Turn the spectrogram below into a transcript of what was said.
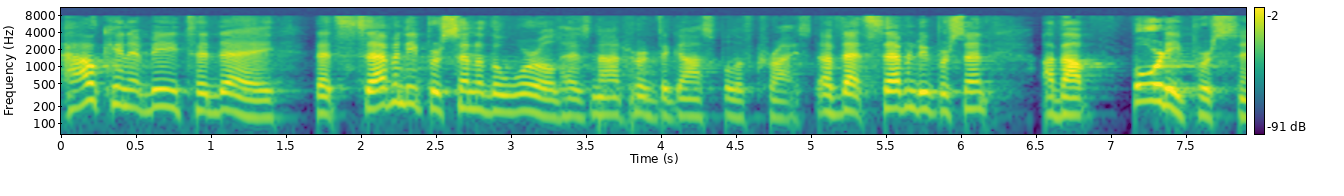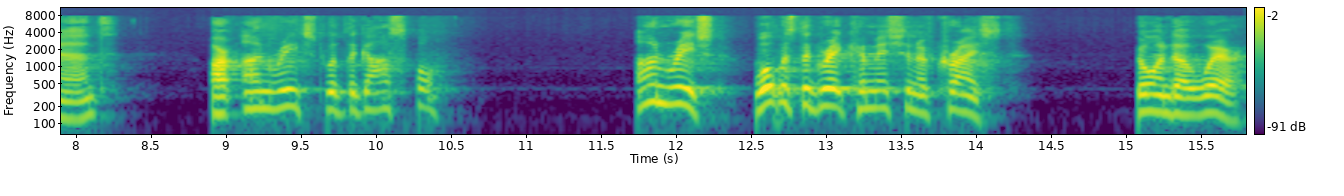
How can it be today that 70% of the world has not heard the gospel of Christ? Of that 70%, about 40% are unreached with the gospel. Unreached. What was the Great Commission of Christ? Going to where?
